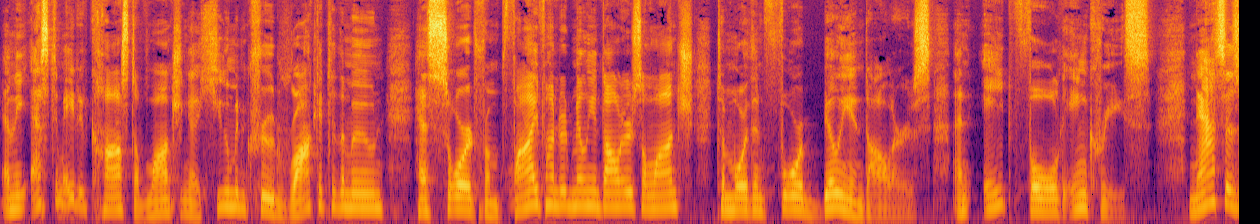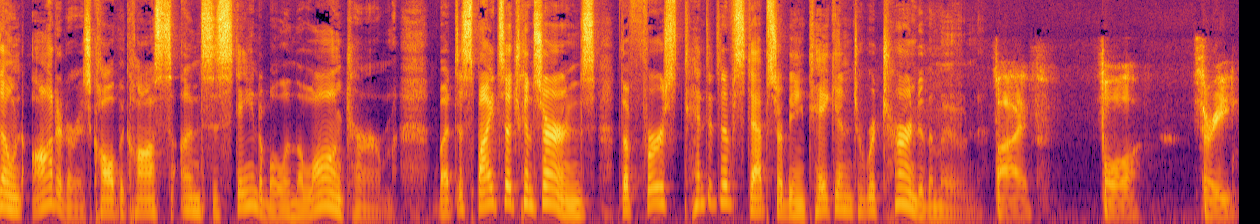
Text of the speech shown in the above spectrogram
and the estimated cost of launching a human crewed rocket to the moon has soared from $500 million a launch to more than $4 billion, an eight-fold increase. NASA's own auditor has called the costs unsustainable in the long term. But despite such concerns, the first tentative steps are being taken to return to the moon. Five, four, three,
